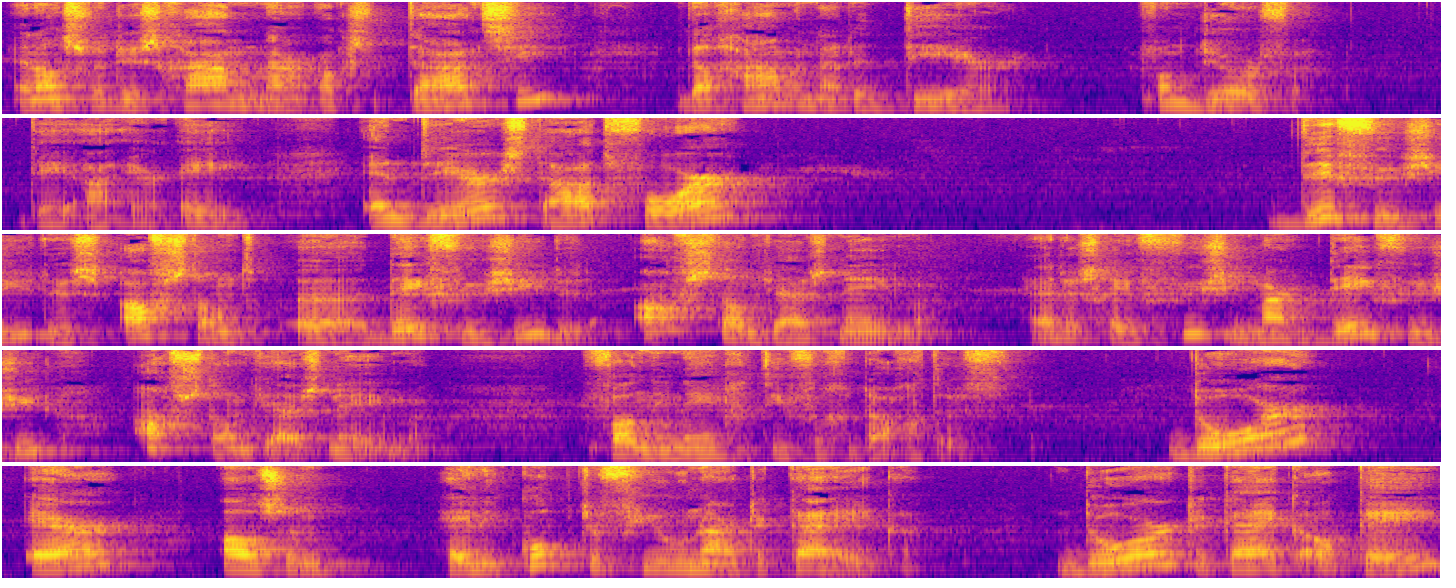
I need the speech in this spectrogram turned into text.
En als we dus gaan naar acceptatie, dan gaan we naar de DEER van durven. D-A-R-E. En DEER staat voor diffusie, dus afstand, uh, diffusie, dus afstand juist nemen. Dus geen fusie, maar diffusie, afstand juist nemen van die negatieve gedachten. Door er als een helikopterview naar te kijken. Door te kijken, oké,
